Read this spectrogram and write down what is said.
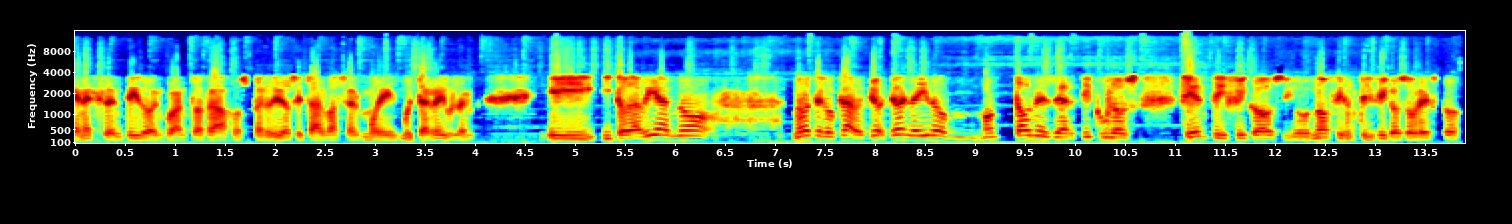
en ese sentido, en cuanto a trabajos perdidos y tal, va a ser muy, muy terrible. Y, y todavía no, no lo tengo claro. Yo, yo he leído montones de artículos científicos y no científicos sobre esto.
